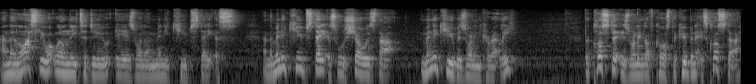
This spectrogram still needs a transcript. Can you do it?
And then lastly, what we'll need to do is run a minikube status. And the minikube status will show us that minikube is running correctly. The cluster is running, of course, the Kubernetes cluster.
